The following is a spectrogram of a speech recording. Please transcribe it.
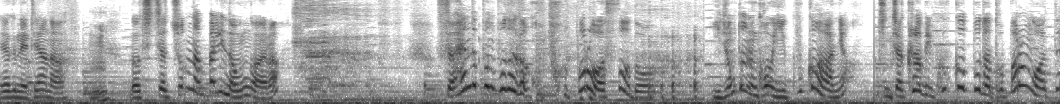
야 근데 대한아 응? 너 진짜 존나 빨리 나온 거 알아? 진짜 핸드폰 보다가 고- 보러 왔어 너 이 정도는 거의 입국가 아니야? 진짜 클럽 입국급보다 더 빠른 거 같아.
